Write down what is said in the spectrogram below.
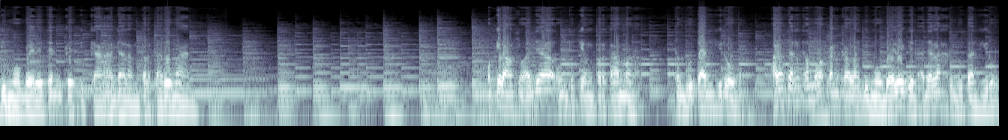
di Mobile Legends ketika dalam pertarungan? Oke langsung aja untuk yang pertama Rebutan hero. Alasan kamu akan kalah di Mobile Legends adalah rebutan hero.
